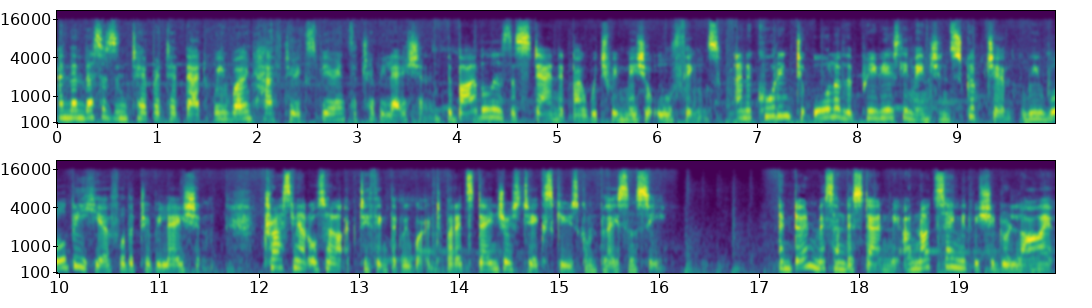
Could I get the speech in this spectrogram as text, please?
And then this is interpreted that we won't have to experience the tribulation. The Bible is the standard by which we measure all things. And according to all of the previously mentioned scripture, we will be here for the tribulation. Trust me, I'd also like to think that we won't, but it's dangerous to excuse complacency. And don't misunderstand me, I'm not saying that we should rely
